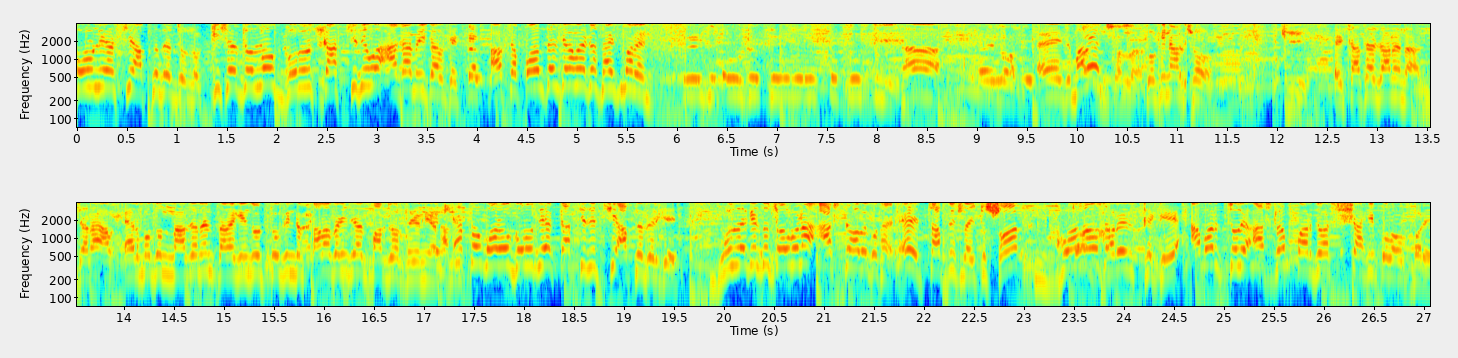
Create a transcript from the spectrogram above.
গরু নিয়ে আসছি আপনাদের জন্য। কিসের জন্য? গরুর কাচ্ছি দিব আগামীকালকে। আচ্ছা পঞ্চাশ গ্রামের একটা সাইজ মারেন। হ্যাঁ। এই যে মারেন? তো কিনা আছো কি? এই চাচা জানে না যারা এর মতন না জানেন তারা কিন্তু টোকিনটা তাড়াতাড়ি যা পারজোর থেকে নিয়ে আনেন। এত বড় গরু দিয়ে কাচ্চি দিচ্ছি আপনাদেরকে। ভুললে কিন্তু চলবে না আসতে হবে কোথায়? এই চাপ দিস না একটু সব গোলাও ঘরের থেকে আবার চলে আসলাম পারজোয়ার শাহী পোলাও ঘরে।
